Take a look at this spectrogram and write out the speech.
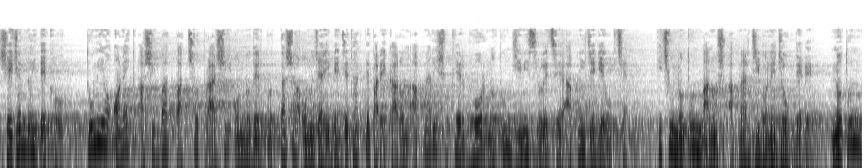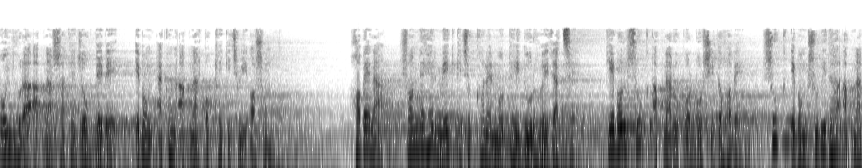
সেজন্যই দেখো, তুমিও অনেক আশীর্বাদ পাচ্ছ, প্রায়শই অন্যদের প্রত্যাশা অনুযায়ী বেঁচে থাকতে পারে, কারণ আপনারই সুখের ভোর নতুন জিনিস রয়েছে, আপনি জেগে উঠছেন। কিছু নতুন মানুষ আপনার জীবনে যোগ দেবে। নতুন বন্ধুরা আপনার সাথে যোগ দেবে, এবং এখন আপনার পক্ষে কিছুই অসম্ভব। হবে না, সন্দেহের মেঘ কিছুক্ষণের মধ্যেই দূর হয়ে যাচ্ছে। কেবল সুখ আপনার উপর বর্ষিত হবে, সুখ এবং সুবিধা আপনার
